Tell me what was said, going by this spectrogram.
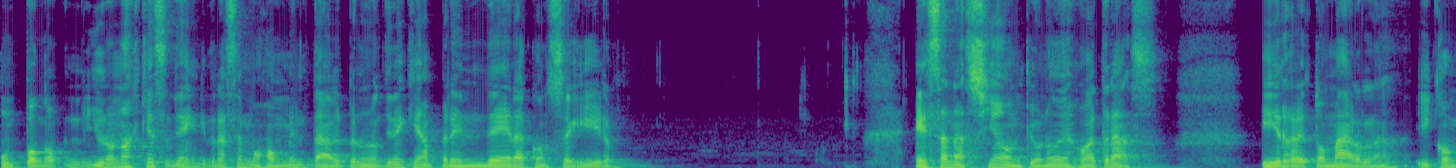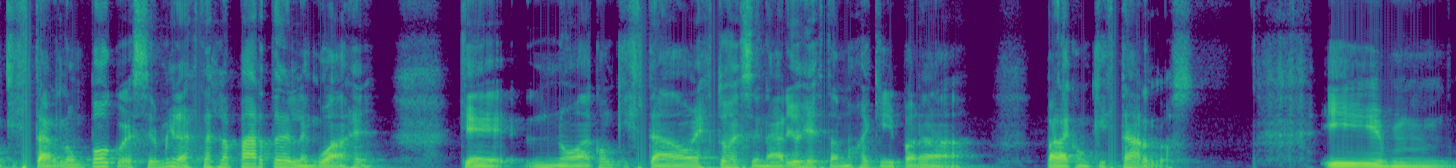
un poco, y uno no es que se tenga que quitar ese mojón mental, pero uno tiene que aprender a conseguir esa nación que uno dejó atrás y retomarla y conquistarla un poco. Es decir, mira, esta es la parte del lenguaje que no ha conquistado estos escenarios y estamos aquí para, para conquistarlos. Y mm,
